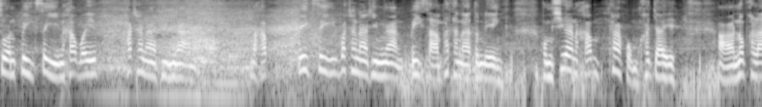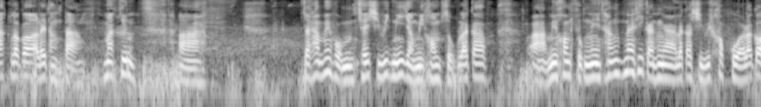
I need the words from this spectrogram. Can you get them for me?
ส่วนปีก4นะครับไว้พัฒนาทีมงานนะครับ ปีก4พัฒนาทีมงาน ปีก3พัฒนาตนเอง ผมเชื่อนะครับ ถ้าผมเข้าใจนพลักษ์แล้วก็อะไรต่างๆ มากขึ้นอ่า จะทำให้ผมใช้ชีวิตนี้อย่างมีความสุขแล้วก็มีความสุขในทั้งหน้าที่การงานแล้วก็ชีวิตครอบครัว แล้วก็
